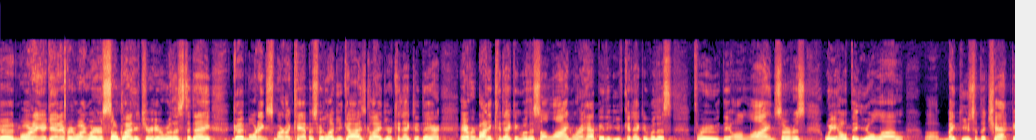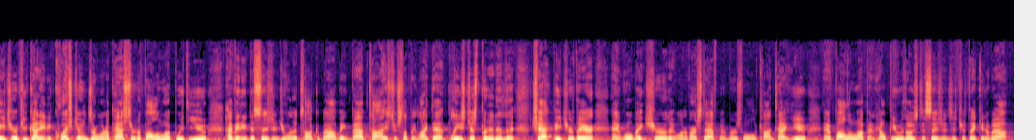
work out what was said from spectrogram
Good morning again, everyone. We're so glad that you're here with us today. Good morning, Smyrna campus. We love you guys. Glad you're connected there. Everybody connecting with us online, we're happy that you've connected with us through the online service. We hope that you'll. Uh, uh, make use of the chat feature if you've got any questions or want a pastor to follow up with you, have any decisions you want to talk about, being baptized or something like that, please just put it in the chat feature there, and we'll make sure that one of our staff members will contact you and follow up and help you with those decisions that you're thinking about.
